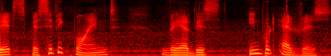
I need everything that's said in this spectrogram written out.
that specific point where this input address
